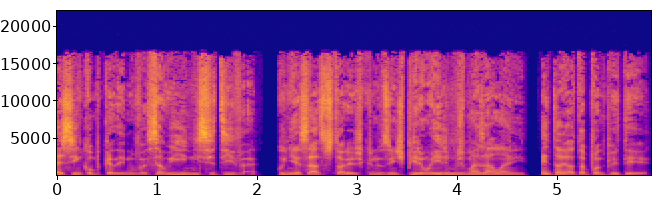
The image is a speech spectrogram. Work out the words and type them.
assim como cada inovação e iniciativa. Conheça as histórias que nos inspiram a irmos mais além em toyota.pt.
